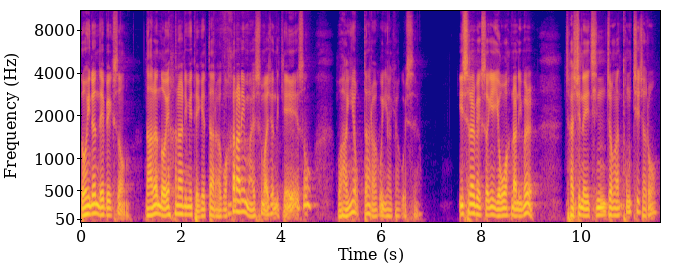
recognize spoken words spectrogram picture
너희는 내 백성, 나는 너희 하나님이 되겠다라고 하나님 말씀하셨는데 계속 왕이 없다라고 이야기하고 있어요. 이스라엘 백성이 여호와 하나님을 자신의 진정한 통치자로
